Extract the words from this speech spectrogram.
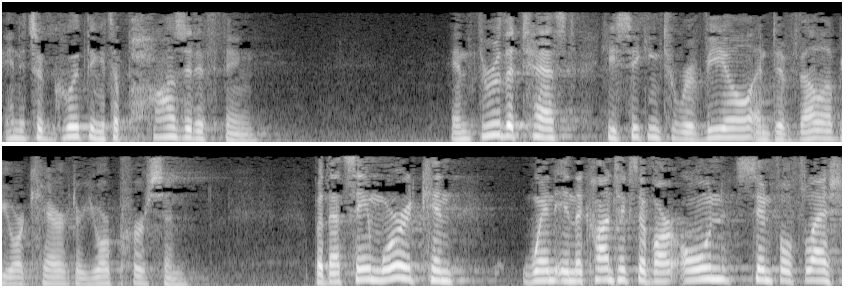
And it's a good thing, it's a positive thing. And through the test, He's seeking to reveal and develop your character, your person. But that same word can, when in the context of our own sinful flesh,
